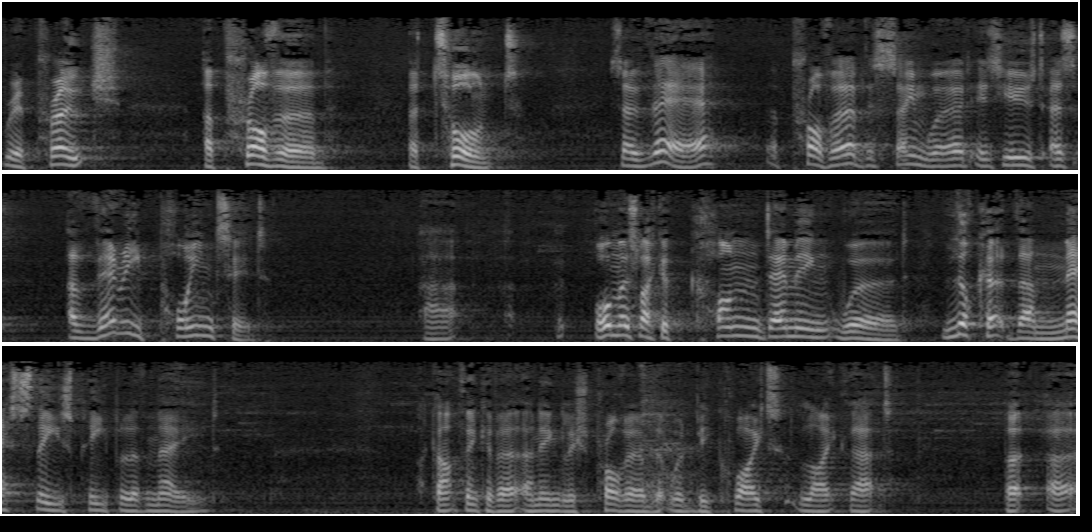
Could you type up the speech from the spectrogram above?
reproach, a proverb, a taunt. So there, a proverb, the same word, is used as a very pointed uh, almost like a condemning word. Look at the mess these people have made. I can't think of a, an English proverb that would be quite like that. But uh,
